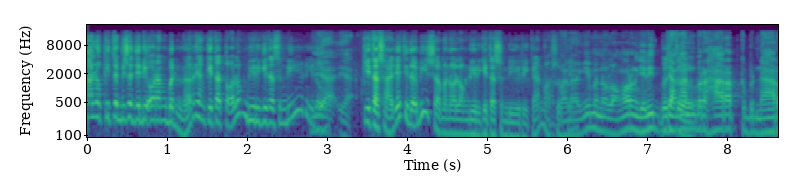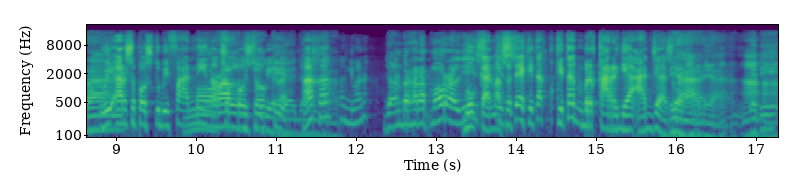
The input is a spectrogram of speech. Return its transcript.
kalau kita bisa jadi orang benar, yang kita tolong diri kita sendiri dong. Iya, iya. Kita saja tidak bisa menolong diri kita sendiri kan maksudnya. Apalagi menolong orang. Jadi Betul. jangan berharap kebenaran. We are supposed to be funny, not Moral supposed to be ya, right. Ah, Kak? berharap. gimana? Jangan berharap moral. Bukan, is- maksudnya kita kita berkarya aja Ya, sebenarnya. ya. Ah, Jadi ah.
